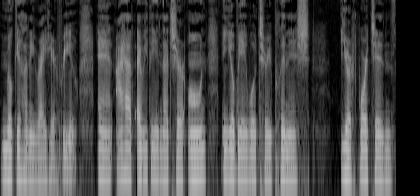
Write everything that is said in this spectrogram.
milk and honey right here for you. And I have everything that's your own and you'll be able to replenish your fortunes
